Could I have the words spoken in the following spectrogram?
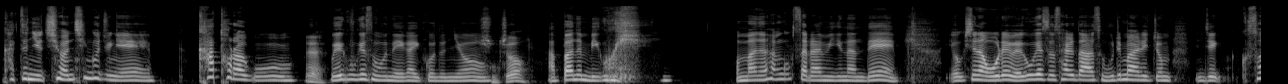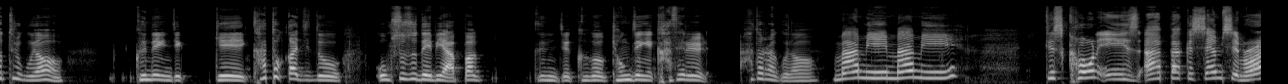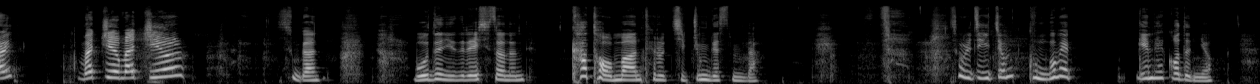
같은 유치원 친구 중에 카터라고 예. 외국에서 온 애가 있거든요. 진짜? 아빠는 미국인, 엄마는 한국 사람이긴 한데 역시나 오래 외국에서 살다 와서 우리 말이 좀 이제 서툴고요. 근데 이제 걔 카터까지도 옥수수 대비 아빠 그 이제 그거 경쟁에 가세를 하더라고요. 마미, 마미. This corn is 아빠 그 쌤쌤, right? 맞죠, 맞죠? 순간 모든 이들의 시선은 카터 엄마한테로 집중됐습니다. 솔직히 좀 궁금했긴 했거든요.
